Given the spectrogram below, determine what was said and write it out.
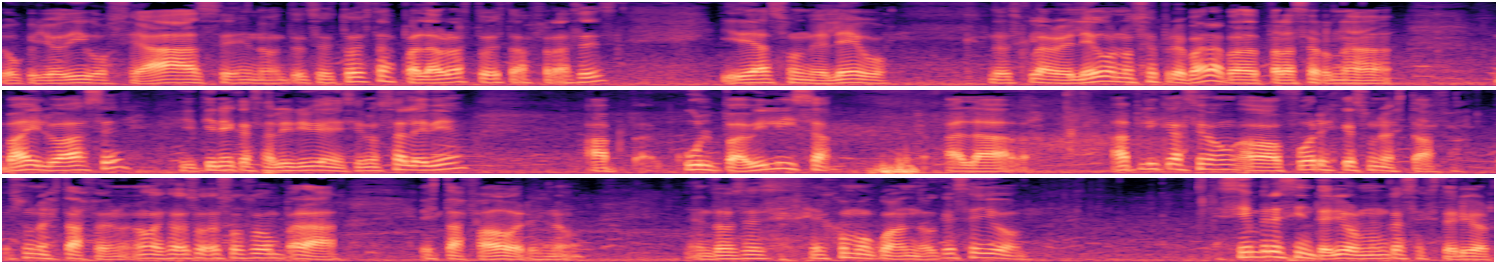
lo que yo digo se hace, ¿no? Entonces todas estas palabras, todas estas frases, ideas son del ego. Entonces claro, el ego no se prepara para, para hacer nada, va y lo hace y tiene que salir bien, y si no sale bien, culpabiliza a la aplicación a Afores que es una estafa, es una estafa, ¿no? Esos eso son para estafadores, ¿no? Entonces es como cuando, qué sé yo, siempre es interior, nunca es exterior.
